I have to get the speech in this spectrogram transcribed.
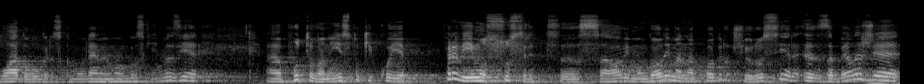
vladao Ugarskom u vreme mongolske invazije, putovao na istok i koji je prvi imao susret sa ovim mongolima na području Rusije, zabeležio je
